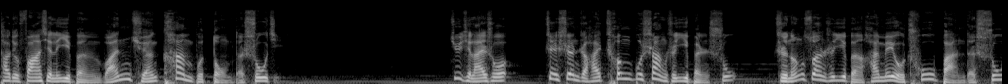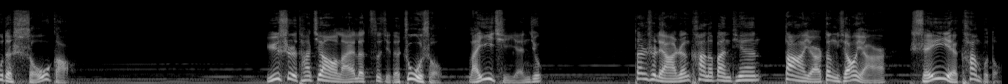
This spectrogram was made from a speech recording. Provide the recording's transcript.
他就发现了一本完全看不懂的书籍。具体来说，这甚至还称不上是一本书，只能算是一本还没有出版的书的手稿。于是他叫来了自己的助手来一起研究，但是俩人看了半天，大眼瞪小眼谁也看不懂。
